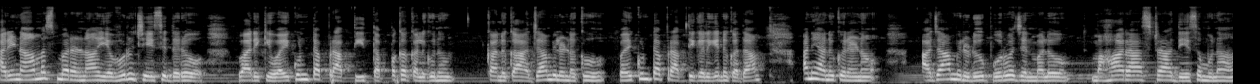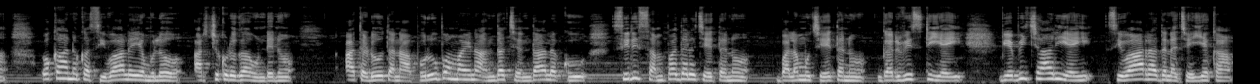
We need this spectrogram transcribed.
హరినామస్మరణ ఎవరు చేసిదరో వారికి వైకుంఠ ప్రాప్తి తప్పక కలుగును. కనుక అజామిలునకు వైకుంఠ ప్రాప్తి కలిగెను కదా అని అనుకునేను. అజామిలుడు పూర్వజన్మలో మహారాష్ట్ర దేశమున ఒకానొక శివాలయములో అర్చకుడుగా ఉండెను. అతడు తన అపురూపమైన అందచందాలకు సిరి సంపదల చేతను బలము చేతను గర్విష్టి అయి వ్యభిచారి అయి శివారాధన చెయ్యక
